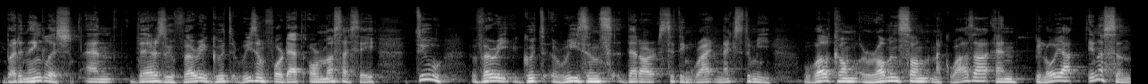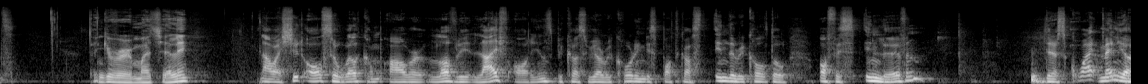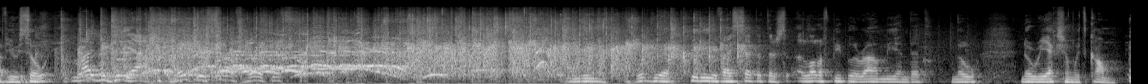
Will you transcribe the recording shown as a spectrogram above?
but in English. And there's a very good reason for that, or must I say, two very good reasons that are sitting right next to me. Welcome, Robinson Nakwaza and Piloya Innocent. Thank you very much, Ellie. Now, I should also welcome our lovely live audience because we are recording this podcast in the Rikolto office in Leuven. There's quite many of you, so it might be good. Yeah, make yourself heard. That's- I mean, it would be a pity if I said that there's a lot of people around me and that no, no reaction would come.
